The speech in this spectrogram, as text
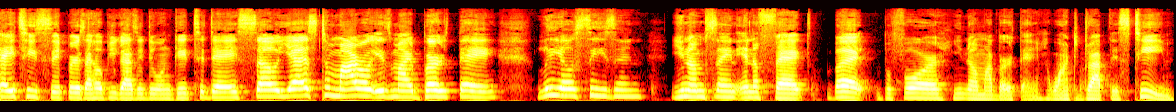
Hey, tea sippers. I hope you guys are doing good today. So, yes, tomorrow is my birthday, Leo season. You know what I'm saying? In effect. But before, you know, my birthday, I wanted to drop this tea.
